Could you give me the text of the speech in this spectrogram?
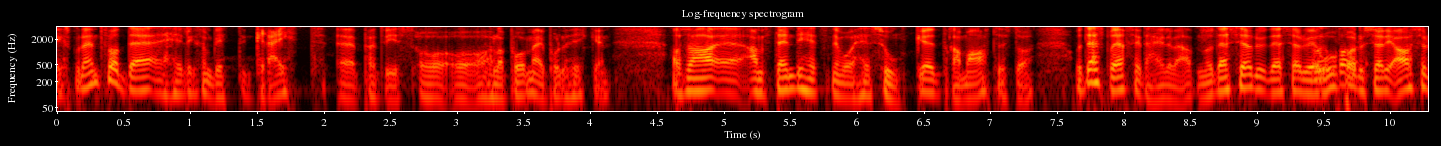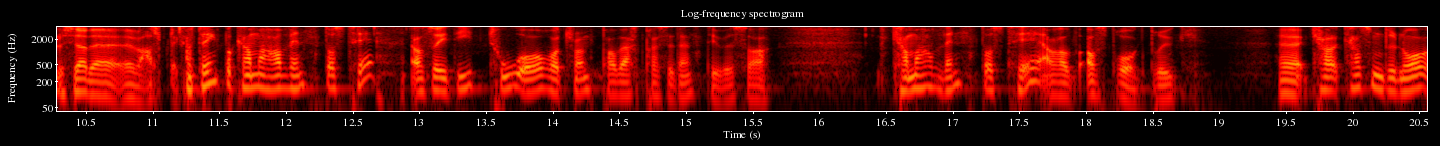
eksponent for, det har liksom blitt greit eh, på et vis å, å holde på med i politikken. Altså har, eh, Anstendighetsnivået har sunket dramatisk da, og det sprer seg til hele verden. Og Det ser du, det ser du i Europa, du ser det i Asia, du ser det overalt. liksom. Og Tenk på hva vi har vent oss til. Altså I de to åra Trump har vært president i USA, hva vi har vent oss til av, av språkbruk. Eh, hva, hva som du nå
